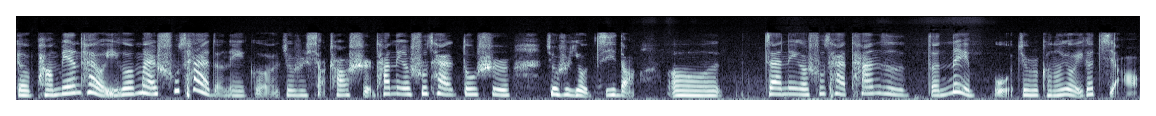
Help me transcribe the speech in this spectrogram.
呃旁边它有一个卖蔬菜的那个就是小超市，它那个蔬菜都是就是有机的，嗯、在那个蔬菜摊子的内部，就是可能有一个角，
